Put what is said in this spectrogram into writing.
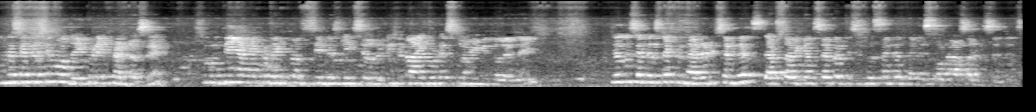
দুটো সেন্টেন্সের মধ্যে একটু ডিফারেন্ট আছে। শুরুতেই আমি একটা দেখতে পাচ্ছি লিখছি অলরেডি সেটা আই to school আমি বিদ্যালয়ে যাই। যেহেতু সেন্টেন্সটা একটা narrative sentence that's how we can say that this is the sentence that is called assertive sentence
